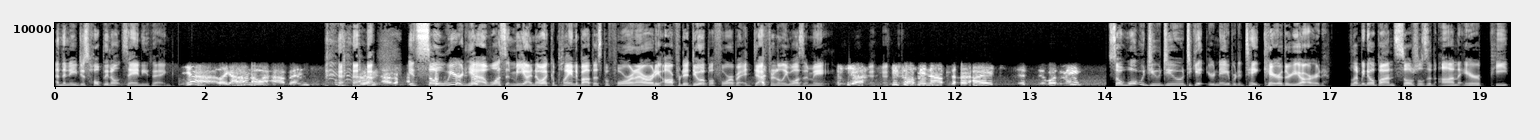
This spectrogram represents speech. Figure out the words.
and then you just hope they don't say anything. Yeah, like I don't know what happened. I don't, I don't, It's so weird. Yeah, it wasn't me. I know I complained about this before and I already offered to do it before, but it definitely wasn't me. yeah, you told me not, so I it, it wasn't me. So, what would you do to get your neighbor to take care of their yard? Let me know up on socials at On Air Pete.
